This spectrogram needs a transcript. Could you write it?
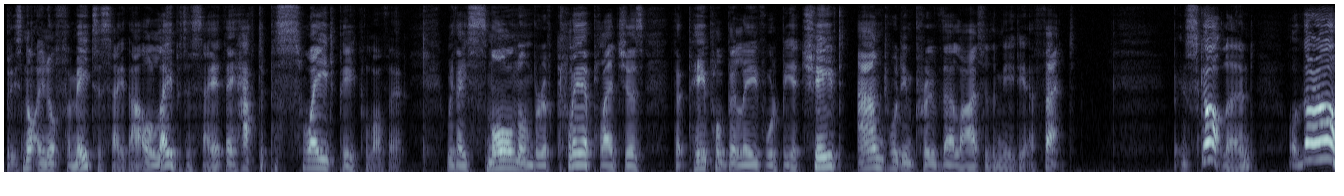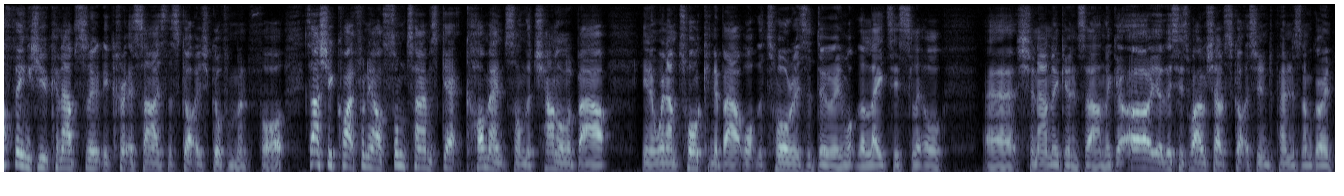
But it's not enough for me to say that or Labour to say it. They have to persuade people of it with a small number of clear pledges that people believe would be achieved and would improve their lives with immediate effect. But in Scotland, well, there are things you can absolutely criticise the Scottish government for. It's actually quite funny. I'll sometimes get comments on the channel about, you know, when I'm talking about what the Tories are doing, what the latest little uh, shenanigans are, and they go, oh, yeah, this is why we should have Scottish independence. And I'm going,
